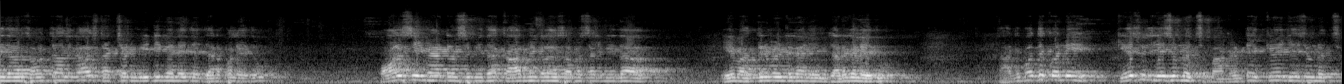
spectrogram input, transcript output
ఐదారు సంవత్సరాలుగా స్ట్రక్చర్డ్ మీటింగ్ అనేది జరపలేదు. పాలసీ మ్యాటర్స్ మీద కార్మికుల సమస్యల మీద ఏం అగ్రిమెంట్ కానీ ఏం జరగలేదు. కాకపోతే కొన్ని కేసులు చేసి ఉండొచ్చు. మాకంటే ఎక్కువే చేసి ఉండొచ్చు.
